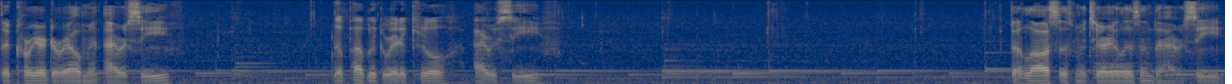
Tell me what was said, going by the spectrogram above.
the career derailment I receive, the public ridicule I receive. The loss of materialism that I receive.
